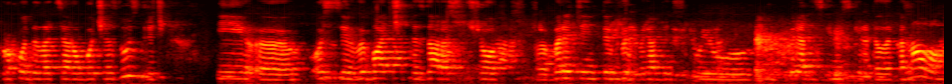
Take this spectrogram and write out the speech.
проходила ця робоча зустріч. І е, ось ви бачите зараз, що е, берете інтерв'ю Порятинським міським телеканалом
